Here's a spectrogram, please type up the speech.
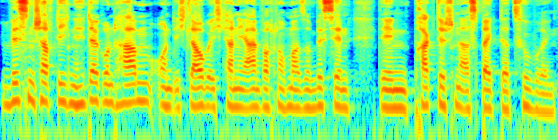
wissenschaftlichen Hintergrund haben und ich glaube, ich kann hier einfach nochmal so ein bisschen den praktischen Aspekt dazu bringen.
